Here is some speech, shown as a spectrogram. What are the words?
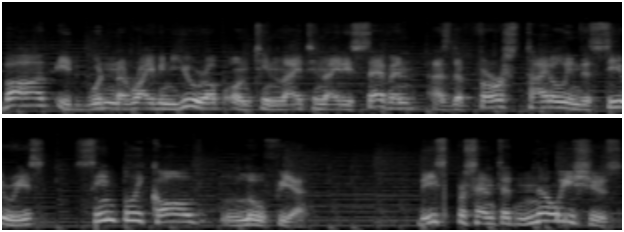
But it wouldn't arrive in Europe until 1997 as the first title in the series, simply called Lufia. This presented no issues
